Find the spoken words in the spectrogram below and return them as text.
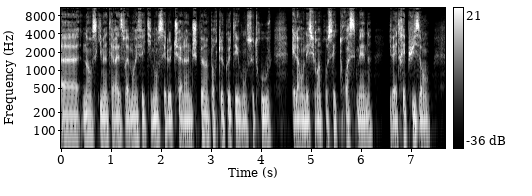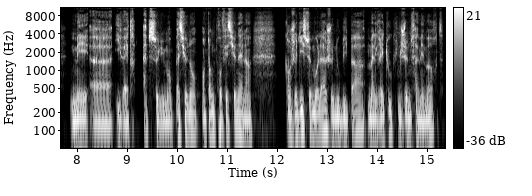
Euh, non, ce qui m'intéresse vraiment, effectivement, c'est le challenge, peu importe le côté où on se trouve. Et là, on est sur un procès de trois semaines. Il va être épuisant, mais euh, il va être absolument passionnant en tant que professionnel. Hein. Quand je dis ce mot-là, je n'oublie pas, malgré tout, qu'une jeune femme est morte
